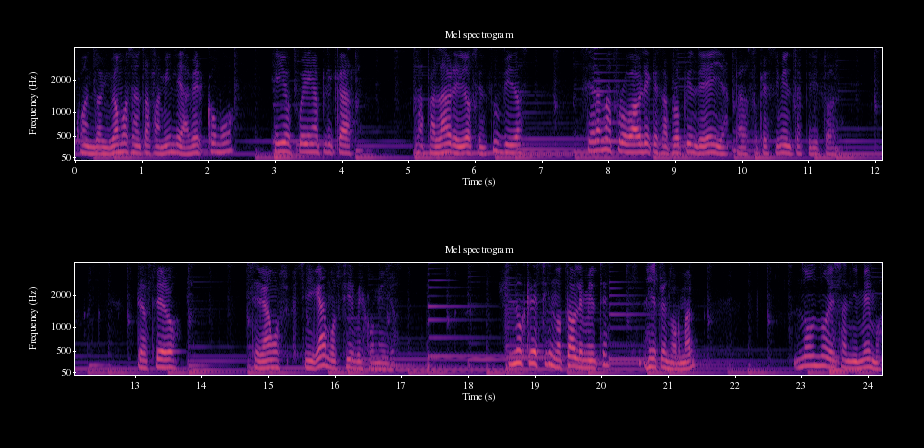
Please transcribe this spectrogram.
Cuando ayudamos a nuestra familia a ver cómo ellos pueden aplicar la palabra de Dios en sus vidas, será más probable que se apropien de ella para su crecimiento espiritual. Tercero, sigamos, sigamos firmes con ellos. Si no crecen notablemente, y eso es normal, no nos desanimemos,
